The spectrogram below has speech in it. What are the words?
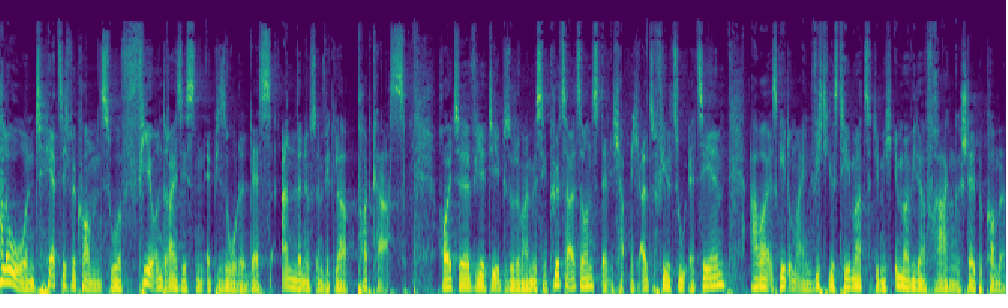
Hallo und herzlich willkommen zur 34. Episode des Anwendungsentwickler Podcasts. Heute wird die Episode mal ein bisschen kürzer als sonst, denn ich habe nicht allzu viel zu erzählen, aber es geht um ein wichtiges Thema, zu dem ich immer wieder Fragen gestellt bekomme,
